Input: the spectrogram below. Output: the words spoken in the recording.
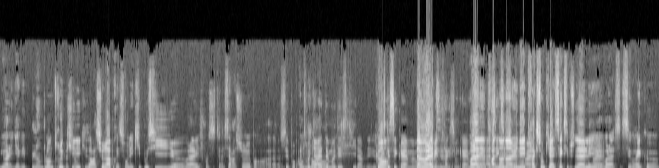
voilà, il y avait plein, plein de trucs qui les, qui les a rassurés. Après sur l'équipe aussi, voilà, et je pense que c'était assez rassuré par c'est pour contrecarrer ta modestie là. parce que c'est quand même. Non, voilà, une traction quand même. Voilà, une, non, non, une traction qui est assez exceptionnelle et euh, voilà, c'est vrai que.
